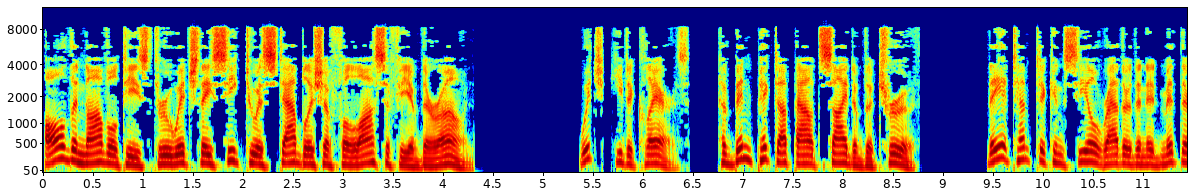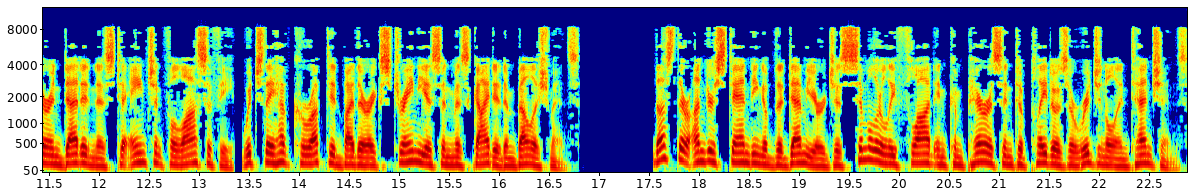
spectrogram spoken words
all the novelties through which they seek to establish a philosophy of their own which, he declares, have been picked up outside of the truth. They attempt to conceal rather than admit their indebtedness to ancient philosophy, which they have corrupted by their extraneous and misguided embellishments. Thus their understanding of the demiurge is similarly flawed in comparison to Plato's original intentions.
